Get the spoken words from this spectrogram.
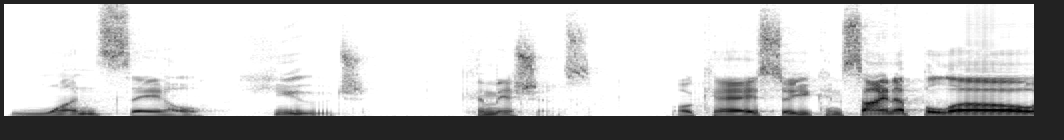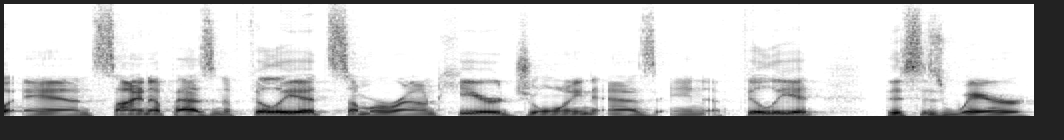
one sale, huge commissions. Okay, so you can sign up below and sign up as an affiliate somewhere around here, join as an affiliate. This is where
